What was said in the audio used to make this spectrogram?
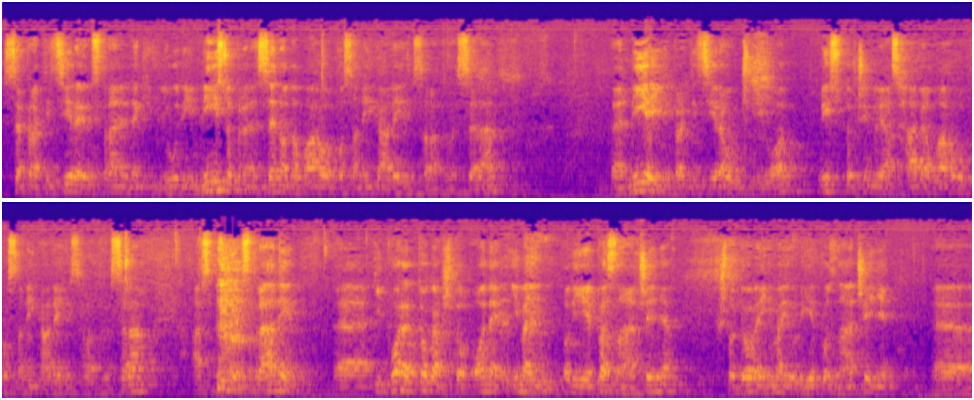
se prakticiraju od strane nekih ljudi, nisu prenesene od Allahova poslanika, alaihi salatu wasalam, e, nije ih prakticirao učiti on, nisu to činili ashabi Allahovog poslanika, alaihi salatu wasalam, a s druge strane, E, i pored toga što one imaju lijepa značenja, što dove imaju lijepo značenje, e,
